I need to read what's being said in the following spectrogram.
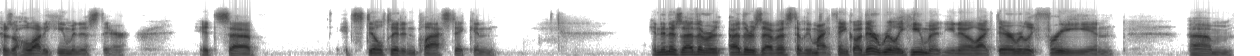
there's a whole lot of humanness there. It's uh it's stilted and plastic and and then there's other others of us that we might think, oh, they're really human, you know, like they're really free and um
